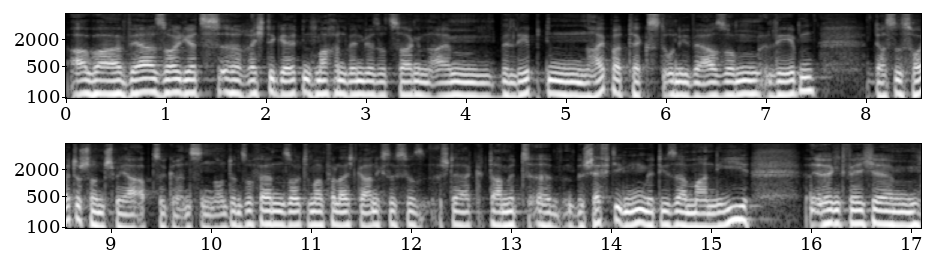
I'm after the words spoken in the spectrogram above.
Aber wer soll jetzt äh, Rechte geltend machen, wenn wir sozusagen in einem belebten Hypertext-Universum leben? Das ist heute schon schwer abzugrenzen. Und insofern sollte man vielleicht gar nicht sich so stark damit äh, beschäftigen, mit dieser Manie, irgendwelche ähm,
